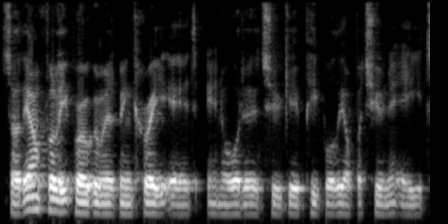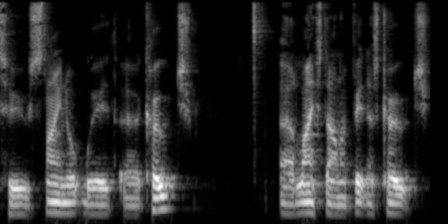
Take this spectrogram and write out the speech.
So the Alpha Elite program has been created in order to give people the opportunity to sign up with a coach, a lifestyle and fitness coach,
